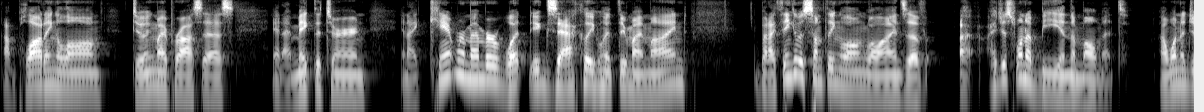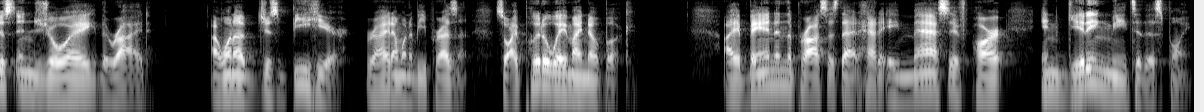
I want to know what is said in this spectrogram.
I'm plodding along, doing my process, and I make the turn. And I can't remember what exactly went through my mind, but I think it was something along the lines of I, just want to be in the moment. I want to just enjoy the ride. I want to just be here, right? I want to be present. So I put away my notebook. I abandoned the process that had a massive part in getting me to this point.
